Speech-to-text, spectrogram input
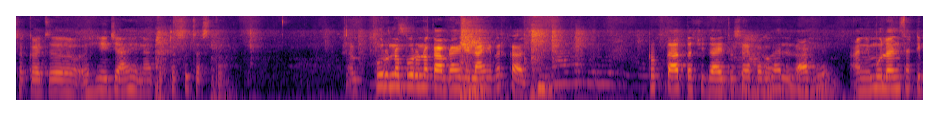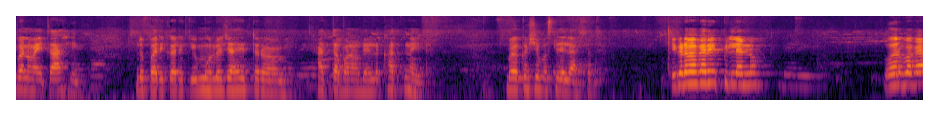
सकाळचं हे जे आहे ना ते तसंच असतं. पूर्ण पूर्ण काम राहिलेलं आहे बरं का फक्त आत्ताची जायचं स्वयंपाक झालेला आहे आणि मुलांसाठी बनवायचं आहे. दुपारी कारण की मुलं जे आहेत तर हाता बनवलेलं खात नाहीत. बघा कसे बसलेले असतात. इकडे बघा रे पिल्ल्यांनो वर बघा.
